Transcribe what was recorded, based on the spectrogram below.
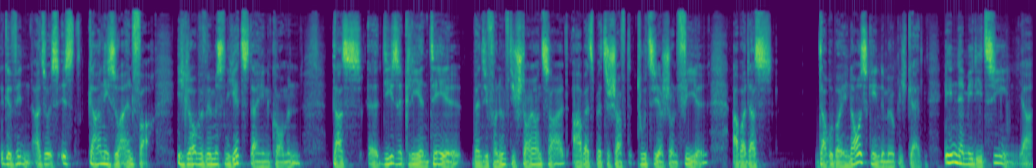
Gewinn. Also es ist gar nicht so einfach. Ich glaube, wir müssen jetzt dahin kommen, dass äh, diese Klientel, wenn sie vernünftig Steuern zahlt, Arbeitsplätze schafft, tut sie ja schon viel, aber dass darüber hinausgehende Möglichkeiten in der Medizin, ja,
